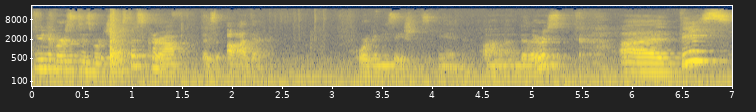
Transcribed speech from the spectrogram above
universities were just as corrupt as other organizations in uh, Belarus. Uh, this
